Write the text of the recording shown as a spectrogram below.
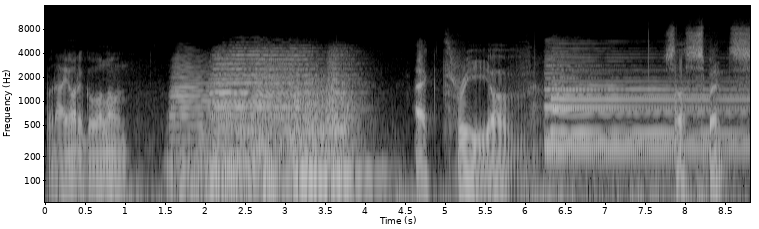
But I ought to go alone. Act three of Suspense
